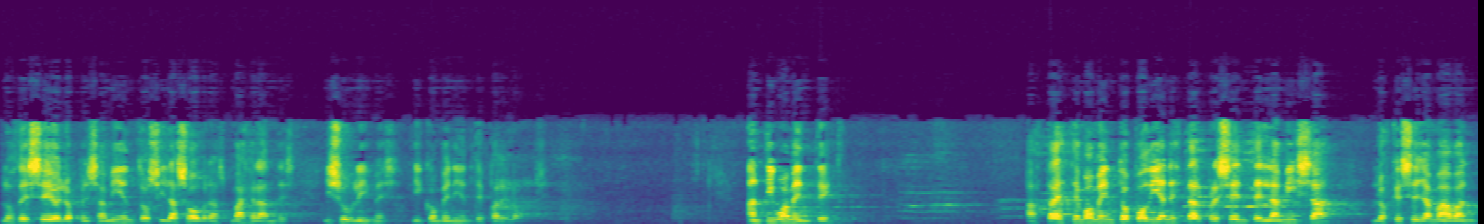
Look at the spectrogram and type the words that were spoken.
los deseos y los pensamientos y las obras más grandes y sublimes y convenientes para el hombre. Antiguamente, hasta este momento podían estar presentes en la misa los que se llamaban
